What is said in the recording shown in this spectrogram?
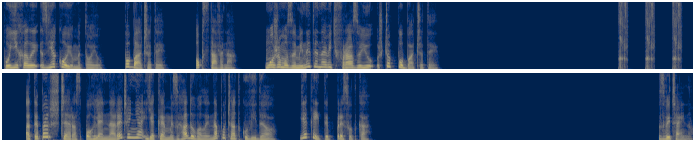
Поїхали з якою метою? Побачити. Обставина. Можемо замінити навіть фразою щоб побачити. А тепер ще раз поглянь на речення, яке ми згадували на початку відео. Який тип присудка? Звичайно,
